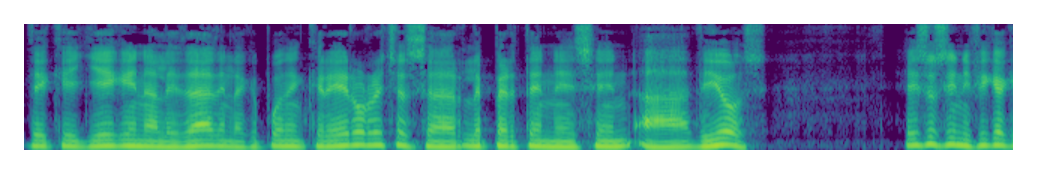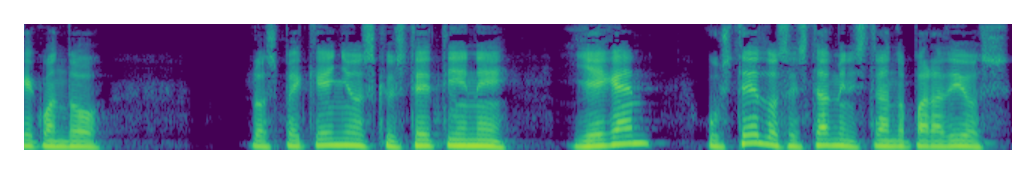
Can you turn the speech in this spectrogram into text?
de que lleguen a la edad en la que pueden creer o rechazar, le pertenecen a Dios. Eso significa que cuando los pequeños que usted tiene llegan, usted los está administrando para Dios.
